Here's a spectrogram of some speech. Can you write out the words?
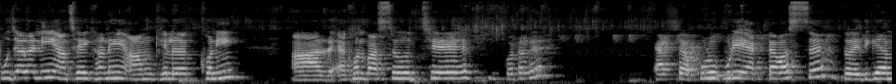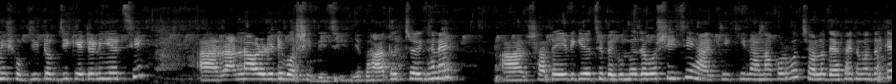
পূজা রানী আছে এখানে, আম খেলো এক্ষুনি। আর এখন বাজছে হচ্ছে কটারে একটা, পুরোপুরি একটা বাজছে। তো এদিকে আমি সবজি টবজি কেটে নিয়েছি, আর রান্না অলরেডি বসিয়ে দিয়েছি। যে ভাত হচ্ছে ওইখানে, আর সাথে এদিকে হচ্ছে বেগুন ভাজা বসিয়েছি। আর কি কি রান্না করব, চলো দেখাই তোমাদেরকে,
